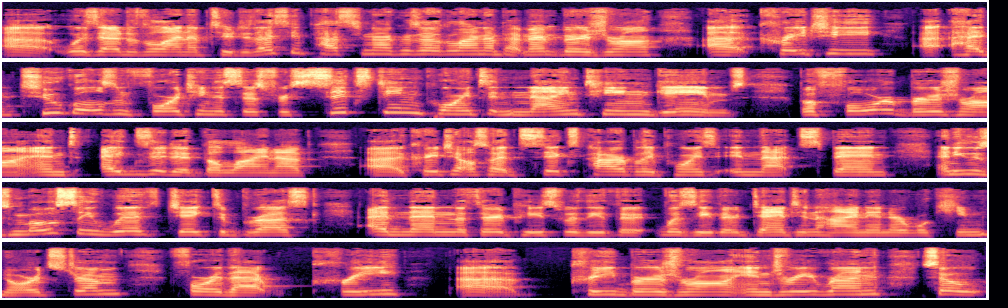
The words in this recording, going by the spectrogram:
uh, was out of the lineup too. Did I say Pastrnak was out of the lineup? I meant Bergeron. Uh, Krejci uh, had two goals and 14 assists for 16 points in 19 games before Bergeron and exited the lineup. Uh, Krejci also had six power play points in that span, and he was mostly with Jake DeBrusk. And then the third piece was either was either Danton Heinen or Joakim Nordstrom for that pre uh, pre Bergeron injury run. So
